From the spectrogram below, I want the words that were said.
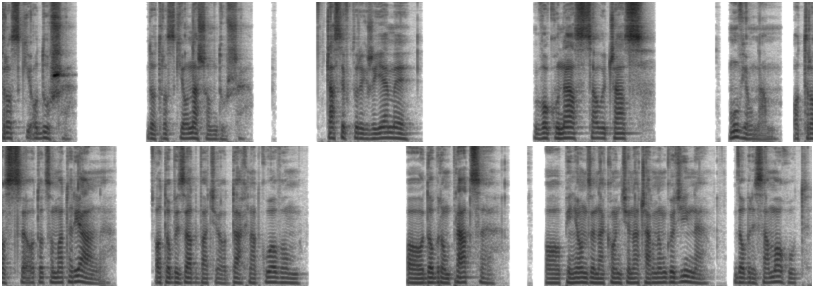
troski o duszę, do troski o naszą duszę. Czasy, w których żyjemy, wokół nas cały czas mówią nam o trosce o to, co materialne, o to, by zadbać o dach nad głową, o dobrą pracę, o pieniądze na koncie na czarną godzinę, dobry samochód,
